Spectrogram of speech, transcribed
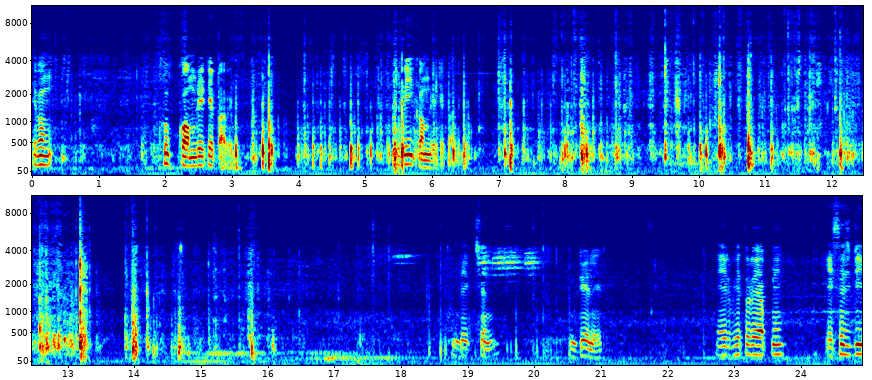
এবং খুব কম রেটে পাবেন। খুবই কম রেটে পাবেন। দেখছেন ডেলের এর ভেতরে আপনি এসএসডি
